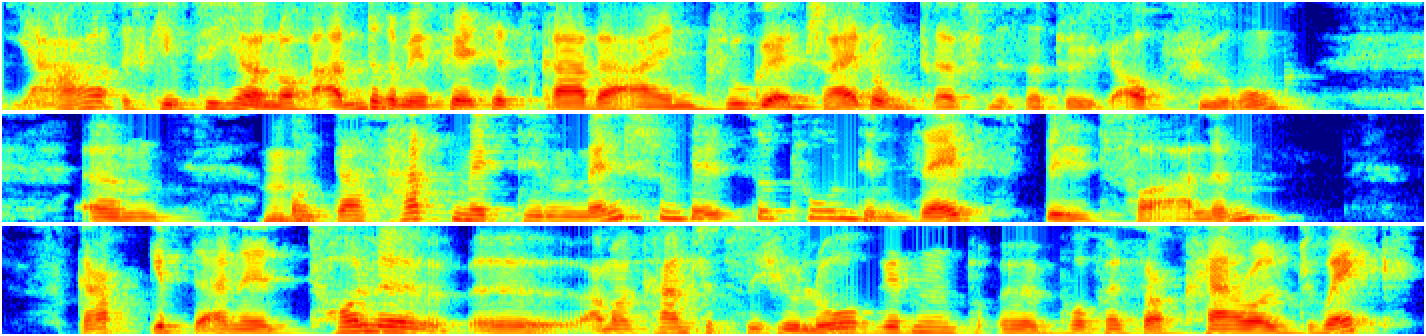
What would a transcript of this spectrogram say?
Ja, es gibt sicher noch andere. Mir fällt jetzt gerade ein, kluge Entscheidungen treffen ist natürlich auch Führung. Ähm, hm. Und das hat mit dem Menschenbild zu tun, dem Selbstbild vor allem. Es gab, gibt eine tolle äh, amerikanische Psychologin, äh, Professor Carol Dweck,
